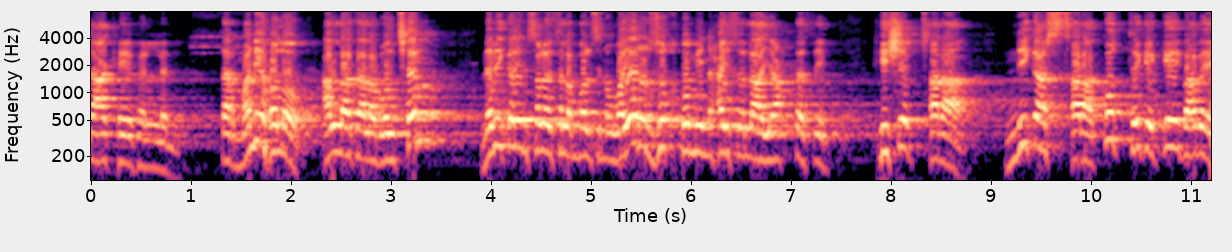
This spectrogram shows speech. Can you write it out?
চা খেয়ে ফেললেন। তার মানে হলো, আল্লাহ তাআলা বলছেন, নবী করিম সাল্লাম বলছেন ওয়ার হিসেব ছাড়া, নিকাশ ছাড়া কোত্থেকে কে ভাবে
